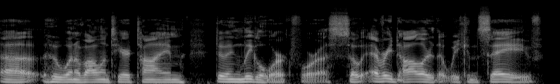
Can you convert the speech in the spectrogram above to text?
uh, who want to volunteer time doing legal work for us. So every dollar that we can save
